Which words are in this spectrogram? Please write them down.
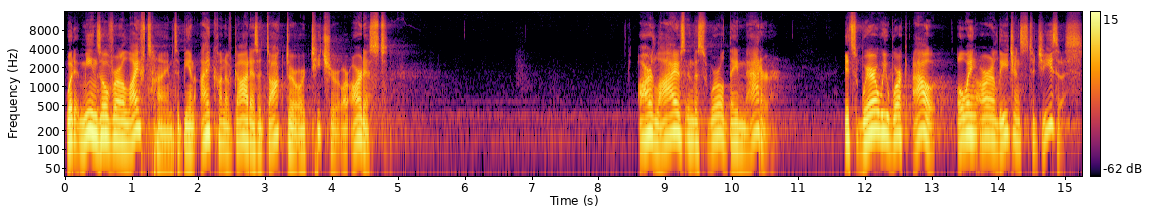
what it means over a lifetime to be an icon of God as a doctor or teacher or artist. Our lives in this world, they matter. It's where we work out owing our allegiance to Jesus.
